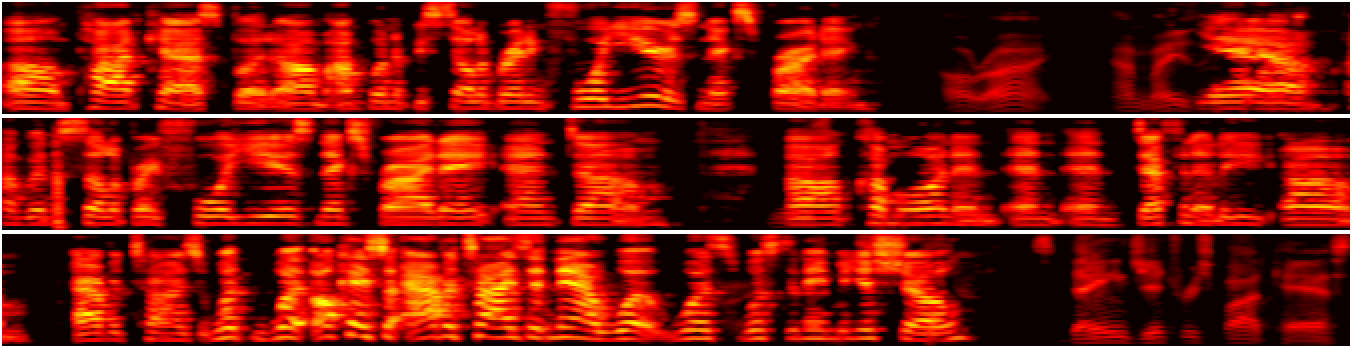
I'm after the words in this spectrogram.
um, podcast. But um, I'm going to be celebrating four years next Friday. All right, amazing. Yeah, I'm going to celebrate four years next Friday, and um, You know, this um, come on and and and definitely um, advertise. What what? Okay, so advertise it now. What what's what's the name of your show? It's Dane Gentry's podcast.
